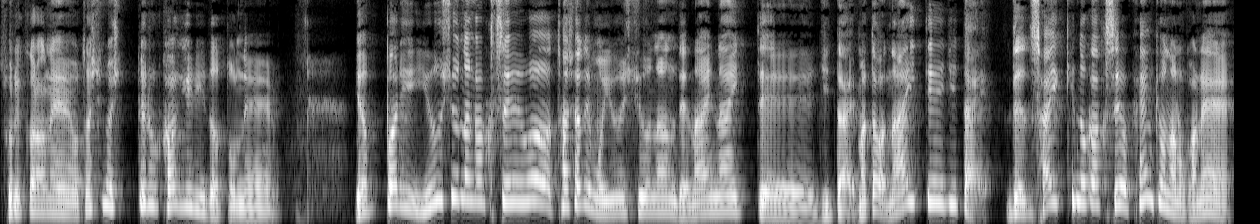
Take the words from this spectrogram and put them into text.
それからね、私の知ってる限りだとね、やっぱり優秀な学生は他社でも優秀なんで、内内定自体、または内定自体。で、最近の学生は謙虚なのかね、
